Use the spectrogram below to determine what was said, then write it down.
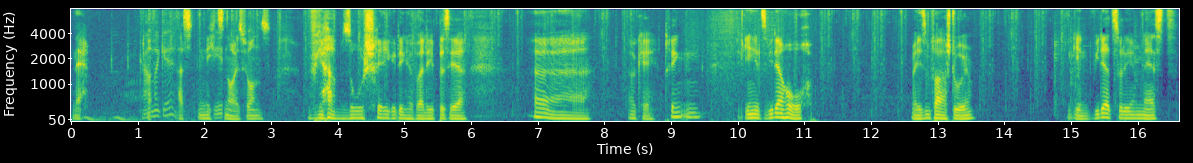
Ne. Hast nichts Neues für uns. Wir haben so schräge Dinge verlebt bisher. Ah, okay, trinken. Wir gehen jetzt wieder hoch. Mit diesem Fahrstuhl. Wir gehen wieder zu dem Nest.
